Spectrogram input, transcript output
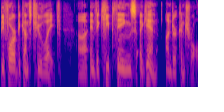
before it becomes too late and to keep things again under control.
